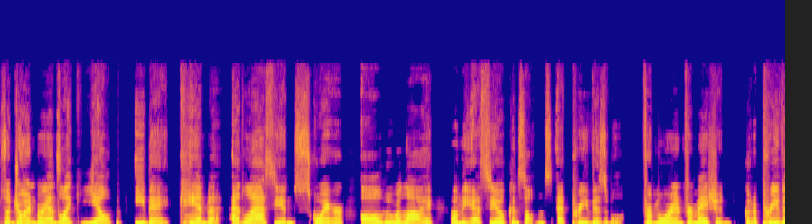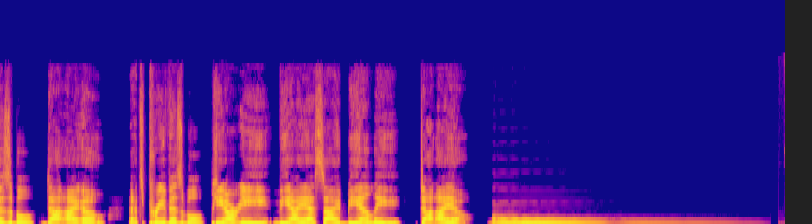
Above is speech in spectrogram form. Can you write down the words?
So join brands like Yelp, eBay, Canva, Atlassian, Square, all who rely on the SEO consultants at Previsible. For more information, go to previsible.io. That's Previsible, P R E V I S I B L E dot I-O.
